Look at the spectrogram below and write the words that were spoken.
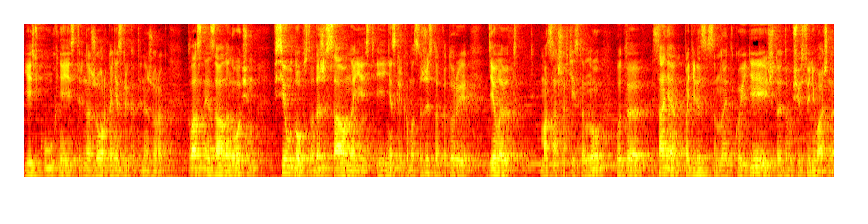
Есть кухня, есть тренажерка, несколько тренажерок, классные залы, ну, в общем, все удобства, даже сауна есть, и несколько массажистов, которые делают массаж артистам. Ну, вот э, Саня поделился со мной такой идеей, что это вообще все не важно.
